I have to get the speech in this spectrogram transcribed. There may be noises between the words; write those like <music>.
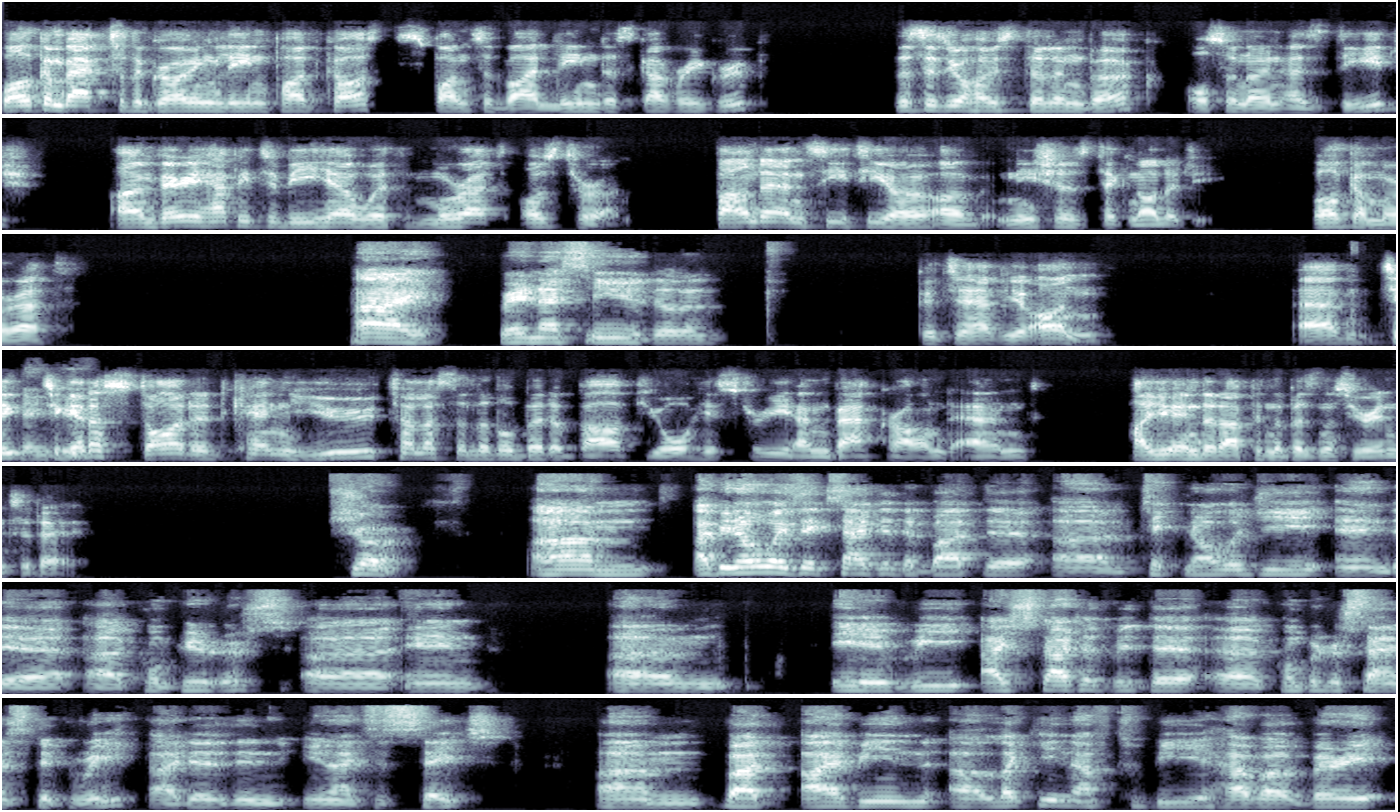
Welcome back to the Growing Lean podcast, sponsored by Lean Discovery Group. This is your host, Dylan Burke, also known as Deej. I'm very happy to be here with Murat Ozturan, founder and CTO of Niches Technology. Welcome, Murat. Hi, very nice seeing you, Dylan. Good to have you on. Um, to, to get us started, can you tell us a little bit about your history and background and how you ended up in the business you're in today? Sure. Um, I've been always excited about the uh, technology and uh, computers, uh, and um, eh, we. I started with the uh, computer science degree. I did it in United States, um, but I've been uh, lucky enough to be have a very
